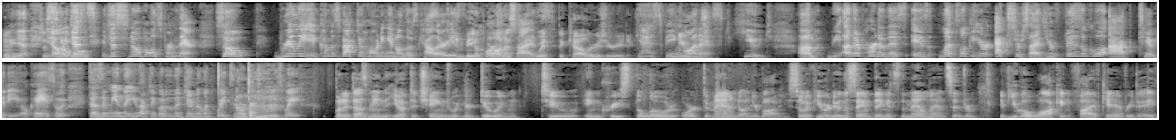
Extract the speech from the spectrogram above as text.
Yeah, just you know, it just it just snowballs from there. So really, it comes back to honing in on those calories, and being the portion honest size. with the calories you're eating. Yes, being Huge. honest. Huge. Um, the other part of this is let's look at your exercise, your physical activity. Okay, so it doesn't mean that you have to go to the gym and lift weights in order to lose weight. But it does mean that you have to change what you're doing to increase the load or demand on your body. So if you were doing the same thing, it's the mailman syndrome. If you go walking 5k every day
